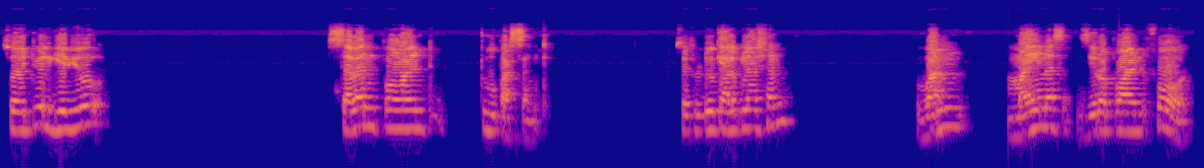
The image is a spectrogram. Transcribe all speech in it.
so it will give you 7.2 percent. So if you do calculation 1 minus 0.4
